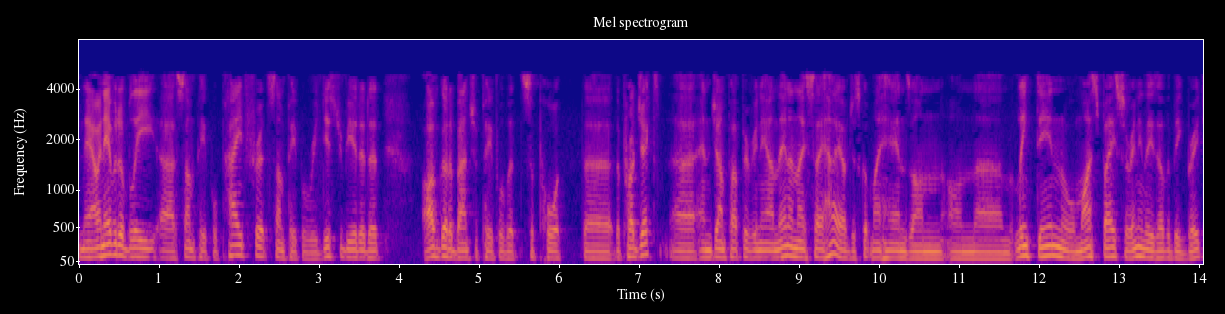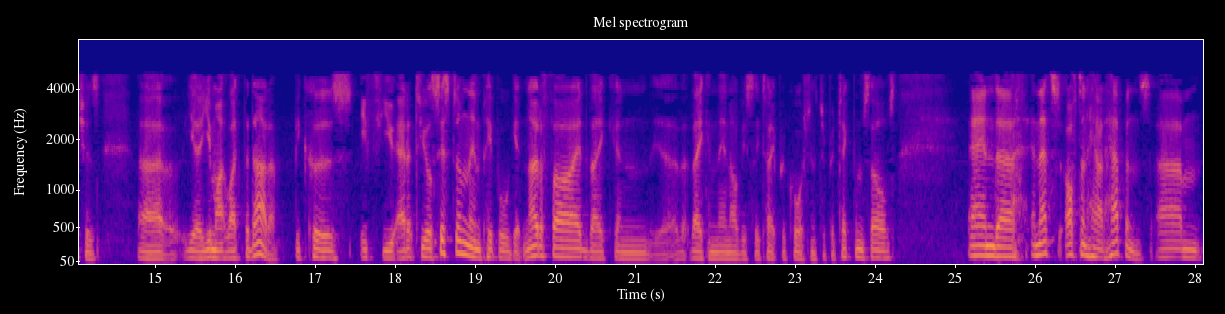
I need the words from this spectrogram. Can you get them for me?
Now, inevitably, uh, some people paid for it, some people redistributed it. I've got a bunch of people that support the the project uh, and jump up every now and then and they say, hey, I've just got my hands on on um, LinkedIn or MySpace or any of these other big breaches. Uh, yeah, you might like the data because if you add it to your system, then people will get notified. They can uh, they can then obviously take precautions to protect themselves, and uh, and that's often how it happens. Um,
